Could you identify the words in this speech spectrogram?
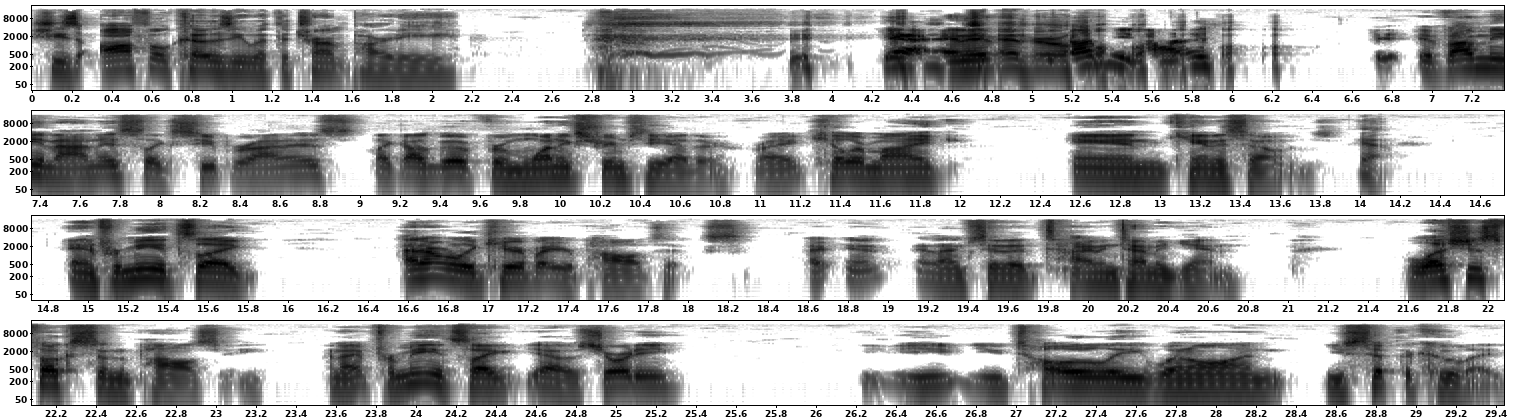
she's awful cozy with the Trump party. Yeah, and if, if. I'm being honest, if I'm being honest, like super honest, like I'll go from one extreme to the other, right? Killer Mike and Candace Owens. Yeah. And for me, it's like, I don't really care about your politics. I, and, and I've said that time and time again. Let's just focus on the policy. And I, for me, it's like, yo, shorty, you you totally went on. You sip the Kool Aid.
